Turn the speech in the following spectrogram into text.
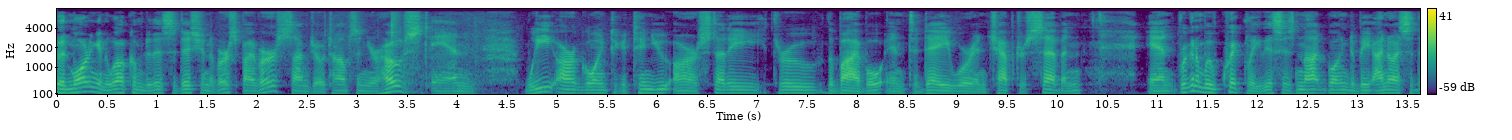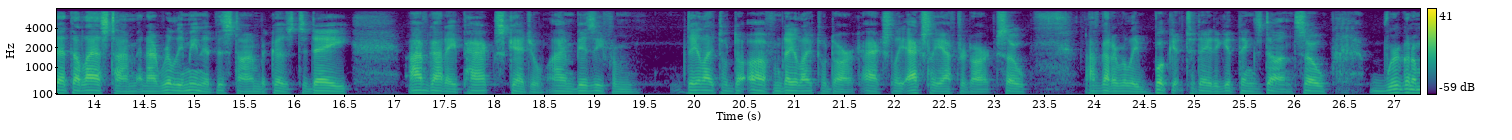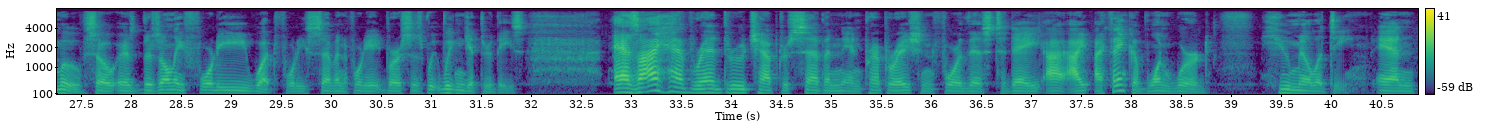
Good morning and welcome to this edition of Verse by Verse. I'm Joe Thompson, your host, and we are going to continue our study through the Bible. And today we're in chapter 7, and we're going to move quickly. This is not going to be, I know I said that the last time, and I really mean it this time because today I've got a packed schedule. I'm busy from daylight till uh, from daylight till dark. Actually, actually after dark. So I've got to really book it today to get things done. So we're going to move. So there's, only 40, what, 47 to 48 verses. We, we can get through these. As I have read through chapter 7 in preparation for this today, I, I, I think of one word humility. And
